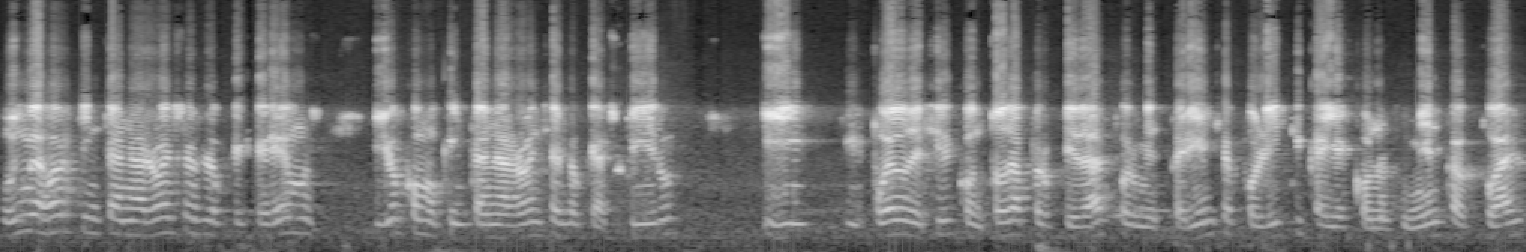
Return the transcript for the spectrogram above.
Un mejor Quintana Roo, eso es lo que queremos. Yo como quintanarroense es lo que aspiro y, puedo decir con toda propiedad por mi experiencia política y el conocimiento actual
